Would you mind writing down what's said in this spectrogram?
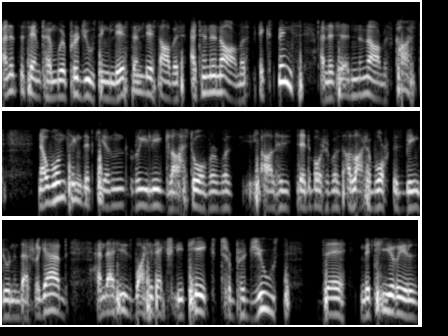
and at the same time we're producing less and less of it at an enormous expense and at an enormous cost. Now, one thing that Ciaran really glossed over was all he said about it was a lot of work is being done in that regard, and that is what it actually takes to produce the materials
